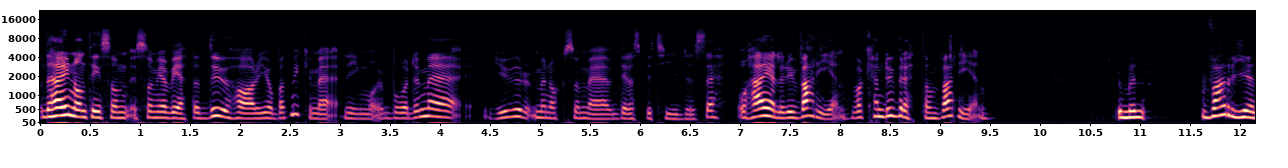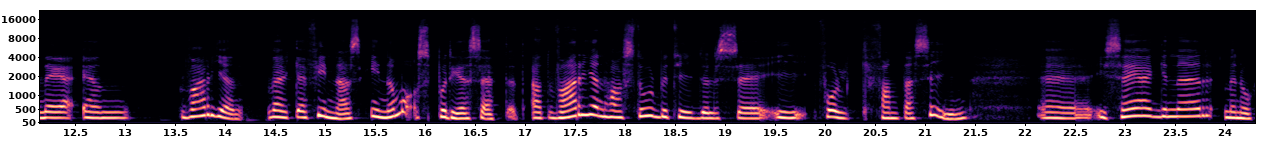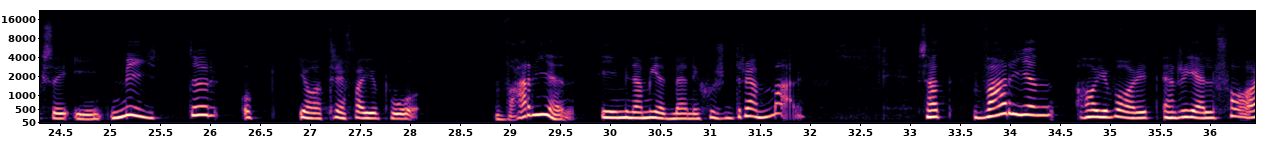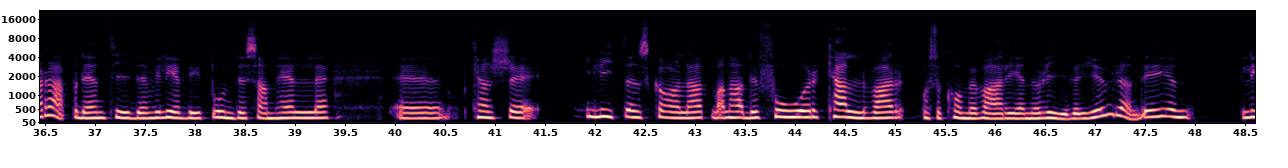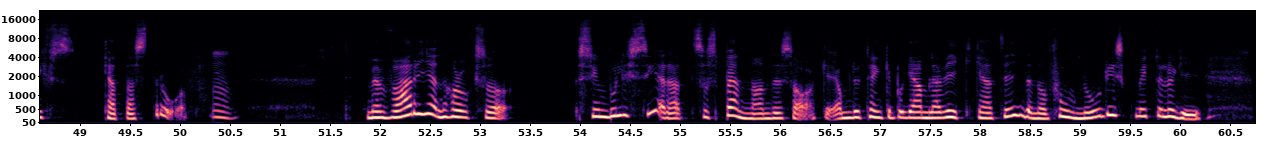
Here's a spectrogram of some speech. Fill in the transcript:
Och det här är någonting som, som jag vet att du har jobbat mycket med Rigmor, både med djur men också med deras betydelse. Och här gäller det ju vargen. Vad kan du berätta om vargen? Jo, men vargen är en... Vargen verkar finnas inom oss på det sättet att vargen har stor betydelse i folkfantasin. Eh, I sägner men också i myter och jag träffar ju på vargen i mina medmänniskors drömmar. Så att vargen har ju varit en reell fara på den tiden vi levde i ett bondesamhälle. Eh, kanske i liten skala att man hade får, kalvar och så kommer vargen och river djuren. Det är ju en livskatastrof. Mm. Men vargen har också symboliserat så spännande saker. Om du tänker på gamla vikingatiden och fornnordisk mytologi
